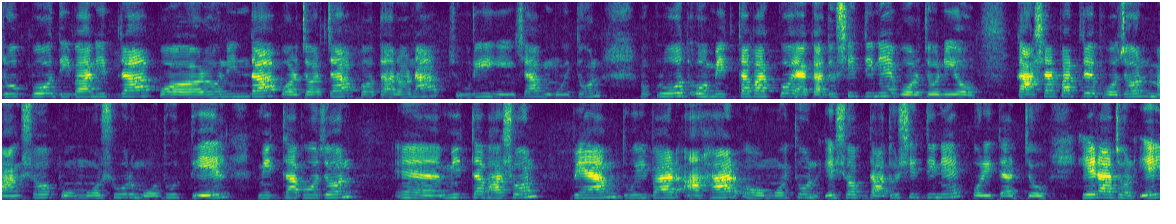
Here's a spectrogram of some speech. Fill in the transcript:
দ্রব্য, দিবানিদ্রা, পরনিন্দা, পরচর্চা, প্রতারণা, চুরি, হিংসা, মৈথন, ক্রোধ ও মিথ্যা বাক্য একাদশীর দিনে বর্জনীয়। কাঁসার পাত্রে ভোজন, মাংস মসুর, মধু, তেল, মিথ্যা ভোজন মিথ্যা ভাষণ ব্যায়াম, দুইবার আহার ও মৈথুন এসব দ্বাদশীর দিনে পরিত্যাজ্য। হে রাজন, এই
